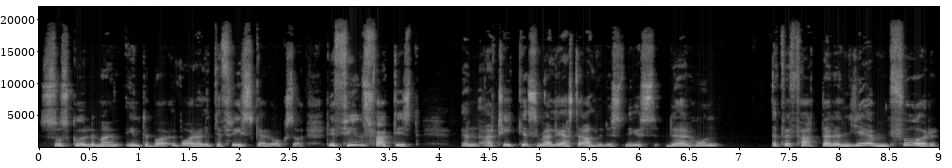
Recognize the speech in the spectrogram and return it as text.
så skulle man inte bara vara lite friskare också. Det finns faktiskt en artikel som jag läste alldeles nyss där hon, författaren jämför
